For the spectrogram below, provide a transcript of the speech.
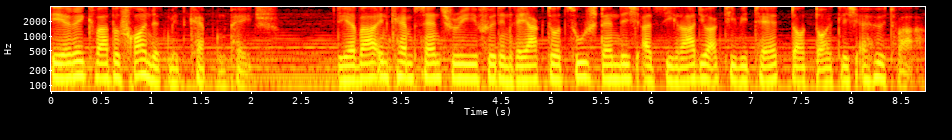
Erik war befreundet mit Captain Page. Der war in Camp Century für den Reaktor zuständig, als die Radioaktivität dort deutlich erhöht war.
